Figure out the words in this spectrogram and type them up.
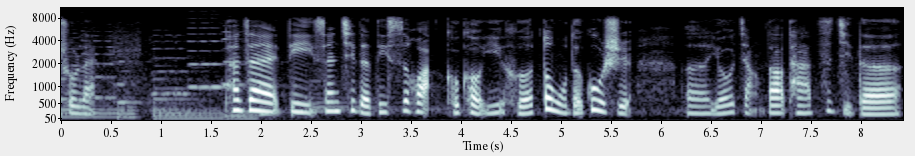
出来。他在第三期的第四话“口口一和动物的故事”，呃，有讲到他自己的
